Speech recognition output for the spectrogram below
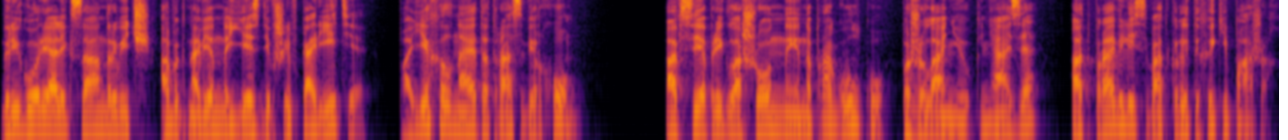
Григорий Александрович, обыкновенно ездивший в карете, поехал на этот раз верхом, а все приглашенные на прогулку по желанию князя отправились в открытых экипажах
